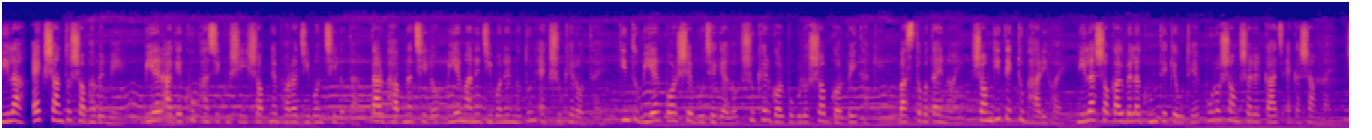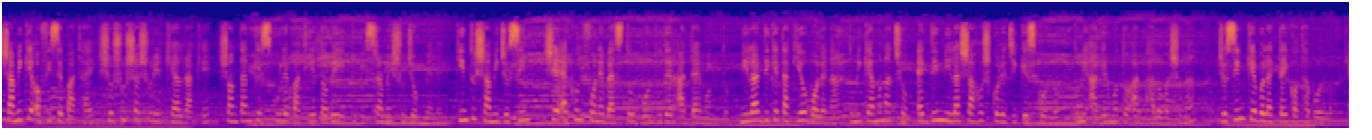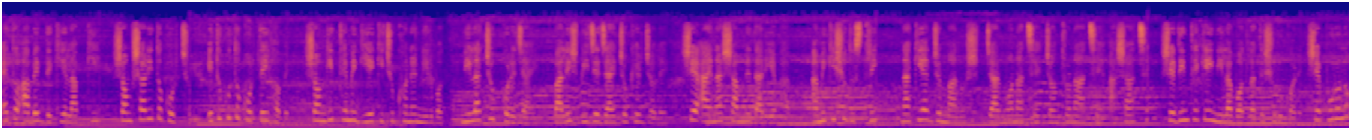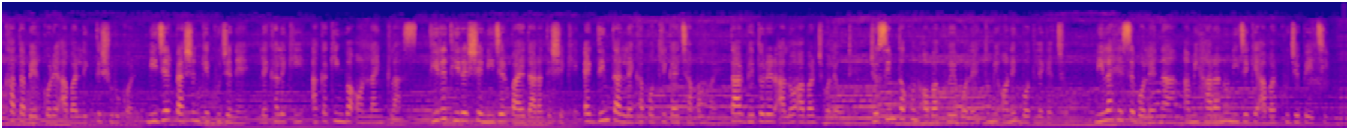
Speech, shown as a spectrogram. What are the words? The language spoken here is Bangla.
নীলা, এক শান্ত স্বভাবের মেয়ে। বিয়ের আগে খুব হাসি খুশি, স্বপ্নে ভরা জীবন ছিল তা তার ভাবনা ছিল, বিয়ে মানে জীবনের নতুন এক সুখের অধ্যায়। কিন্তু বিয়ের পর সে বুঝে গেল, সুখের গল্পগুলো সব গল্পেই থাকে। বাস্তবতায় নয়, সংগীত একটু ভারী হয়। নীলা সকালবেলা ঘুম থেকে উঠে পুরো সংসারের কাজ একা সামলায়। স্বামীকে অফিসে পাঠায় শ্বশুর শাশুড়ির খেয়াল রাখে, সন্তানকে স্কুলে পাঠিয়ে তবে একটু বিশ্রামের সুযোগ মেলে। কিন্তু স্বামী জসিম, সে এখন ফোনে ব্যস্ত, বন্ধুদের আড্ডায় মত্ত। নীলার দিকে তাকিয়েও বলে না, তুমি কেমন আছো? একদিন নীলা সাহস করে জিজ্ঞেস করল, তুমি আগের মতো আর ভালোবাসো না? জসিম কেবল একটাই কথা বলল, এত আবেগ দেখিয়ে লাভ কি? সংসারই তো করছ। এটুকু তো করতেই হবে। সংগীত থেমে গিয়ে কিছুক্ষণের নির্বত নীলা চুপ করে যায়। বালিশ ভিজে যায় চোখের জলে। সে আয়নার সামনে দাঁড়িয়ে ভাব, আমি কি শুধু স্ত্রী, নাকি একজন মানুষ, যার মন আছে, যন্ত্রণা আছে, আশা আছে? সেদিন থেকেই নীলা বদলাতে শুরু করে। সে পুরনো খাতা বের করে আবার লিখতে শুরু করে। নিজের প্যাশনকে খুঁজে নেয়, লেখালেখি, আঁকা কিংবা অনলাইন ক্লাস। ধীরে ধীরে সে নিজের পায়ে দাঁড়াতে শেখে। একদিন তার লেখা পত্রিকায় ছাপা হয়। তার ভেতরের আলো আবার জ্বলে ওঠে। জসিম তখন অবাক হয়ে বলে, তুমি অনেক বদলে গেছো। নীলা হেসে বলে, না, আমি হারানো নিজেকে আবার খুঁজে পেয়েছি।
